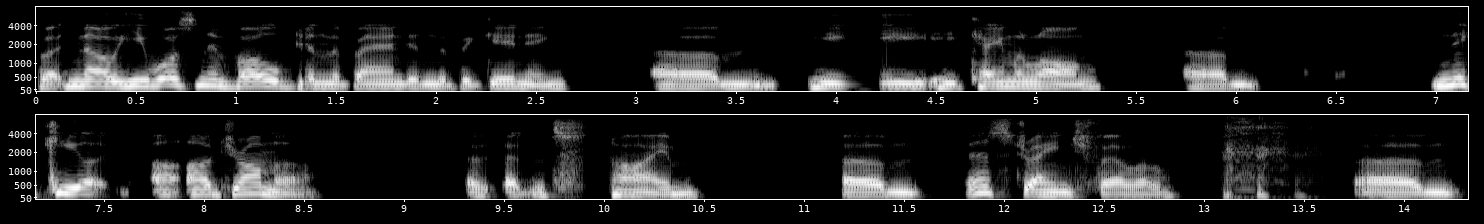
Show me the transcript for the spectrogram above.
But no, he wasn't involved in the band in the beginning. Um, he, he he came along. Um, Nicky, our, uh, our drummer at, at, the time, um, a strange fellow. um,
